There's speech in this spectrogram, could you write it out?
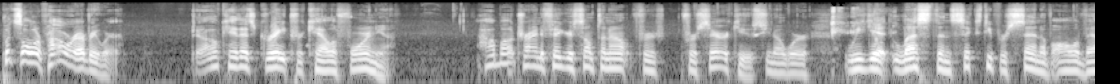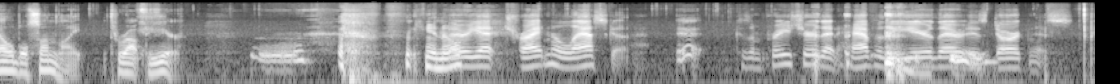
put solar power everywhere." Okay, that's great for California how about trying to figure something out for for Syracuse? You know, where we get less than sixty percent of all available sunlight throughout the year. you know, Better yet, try it in Alaska. Yeah. Because I'm pretty sure that half of the year there is darkness. Like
